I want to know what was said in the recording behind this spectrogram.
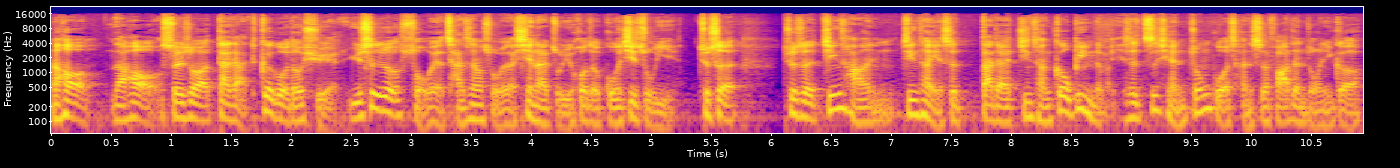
然后然后所以说大家各国都学，于是就所谓的产生所谓的现代主义或者国际主义，就是。就是经常经常也是大家经常诟病的嘛，也是之前中国城市发展中一个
